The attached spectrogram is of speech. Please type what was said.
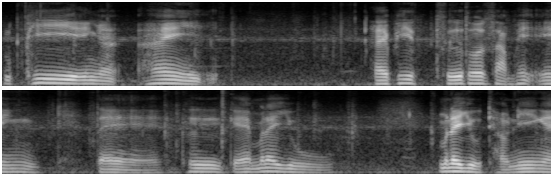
ลูกพี่เองอะให้ ให้พี่ซื้อโทรศัพท์ให้เอง แต่คือแกไม่ได้อยู่ ไม่ได้อยู่แถวนี้ไง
